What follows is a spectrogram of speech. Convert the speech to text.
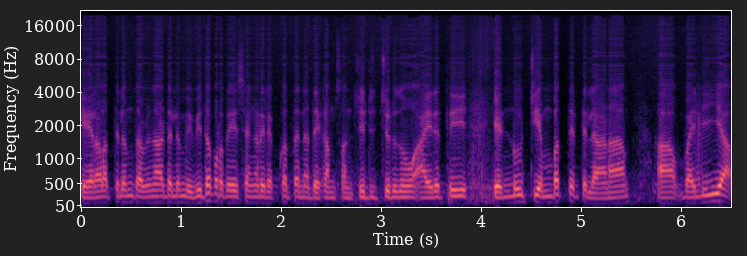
കേരളത്തിലും തമിഴ്നാട്ടിലും വിവിധ പ്രദേശങ്ങളിലൊക്കെ തന്നെ അദ്ദേഹം സഞ്ചരിച്ചിരുന്നു. ആയിരത്തി എണ്ണൂറ്റി എൺപത്തെട്ടിലാണ് വലിയ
